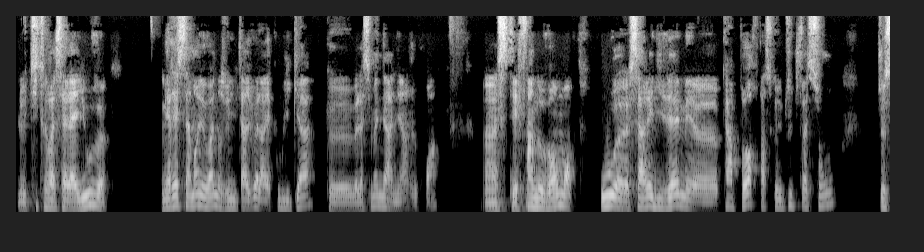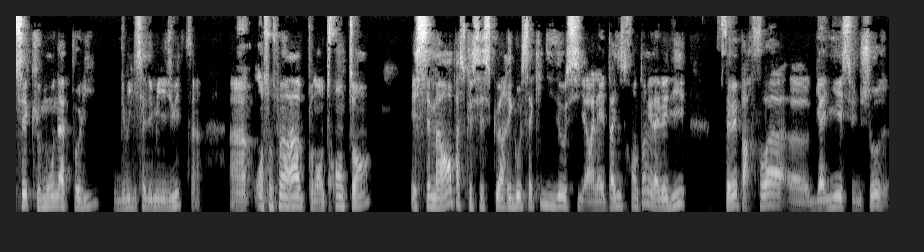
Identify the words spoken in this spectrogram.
le titre face à la Juve. Mais récemment, Johan, dans une interview à la Repubblica, que la semaine dernière, je crois, euh, c'était fin novembre, où euh, Sarri disait, mais euh, qu'importe, parce que de toute façon, je sais que mon Napoli, 2017-2018, euh, on s'en souviendra pendant 30 ans. Et c'est marrant parce que c'est ce que Arrigo Sacchi disait aussi. Alors, il n'avait pas dit 30 ans, mais il avait dit, vous savez, parfois, euh, gagner, c'est une chose.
